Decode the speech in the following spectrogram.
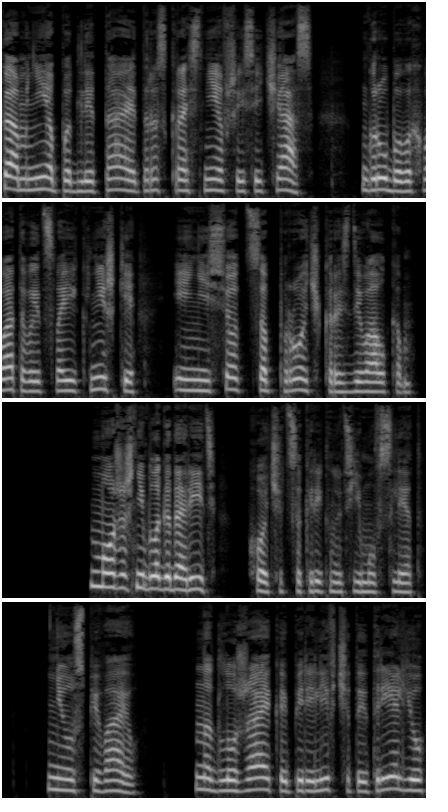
ко мне подлетает раскрасневшийся час, грубо выхватывает свои книжки и несется прочь к раздевалкам. «Можешь не благодарить», — хочется крикнуть ему вслед. Не успеваю. Над лужайкой переливчатой трелью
